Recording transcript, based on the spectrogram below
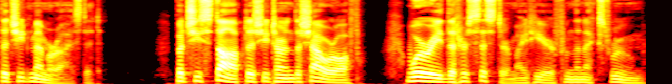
that she'd memorized it. But she stopped as she turned the shower off, worried that her sister might hear from the next room.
